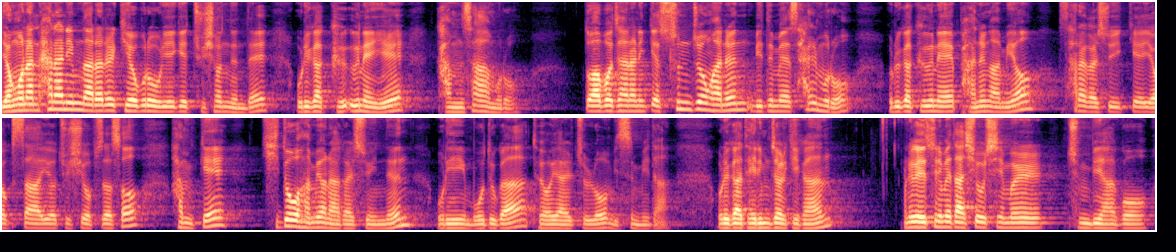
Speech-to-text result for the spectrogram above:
영원한 하나님 나라를 기업으로 우리에게 주셨는데 우리가 그 은혜에 감사함으로 또 아버지 하나님께 순종하는 믿음의 삶으로 우리가 그 은혜에 반응하며 살아갈 수 있게 역사하여 주시옵소서 함께 기도하며 나갈 수 있는 우리 모두가 되어야 할 줄로 믿습니다. 우리가 대림절 기간 우리가 예수님의 다시 오심을 준비하고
